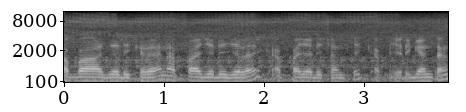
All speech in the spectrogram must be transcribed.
Apa jadi keren? Apa jadi jelek? Apa jadi cantik? Apa jadi ganteng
